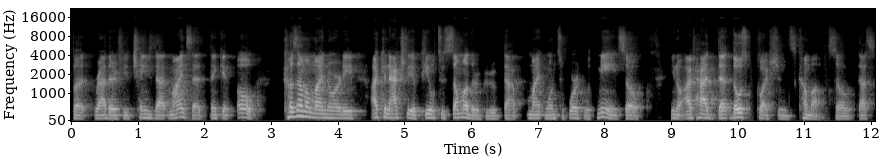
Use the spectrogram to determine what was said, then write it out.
but rather if you change that mindset thinking oh because i'm a minority i can actually appeal to some other group that might want to work with me so you know i've had that those questions come up so that's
